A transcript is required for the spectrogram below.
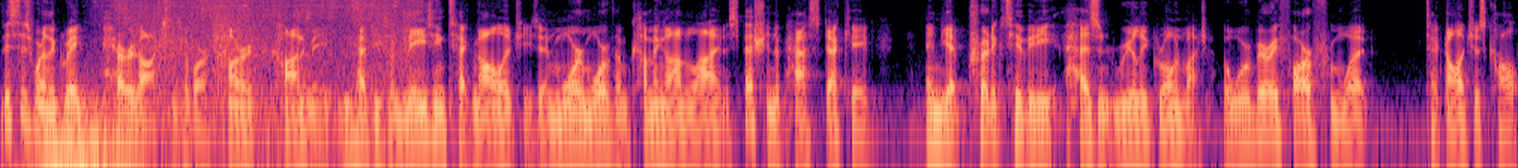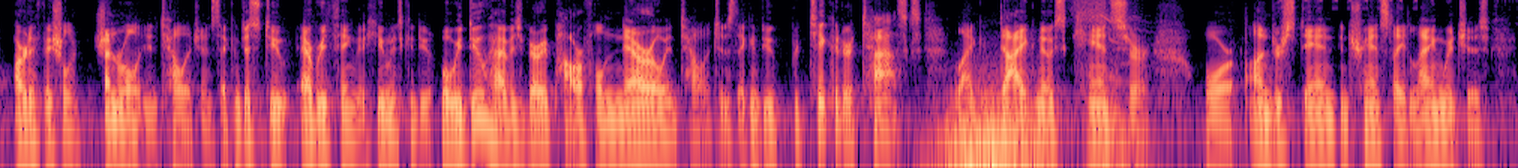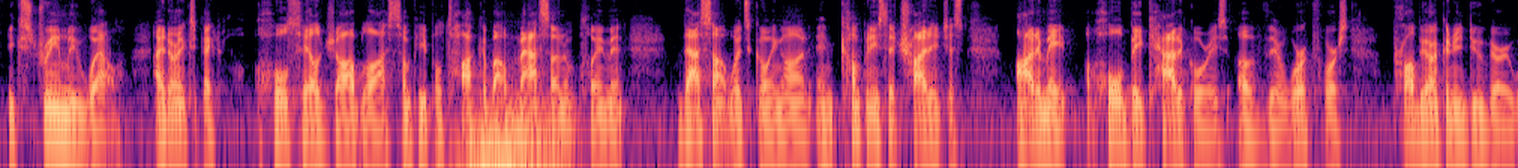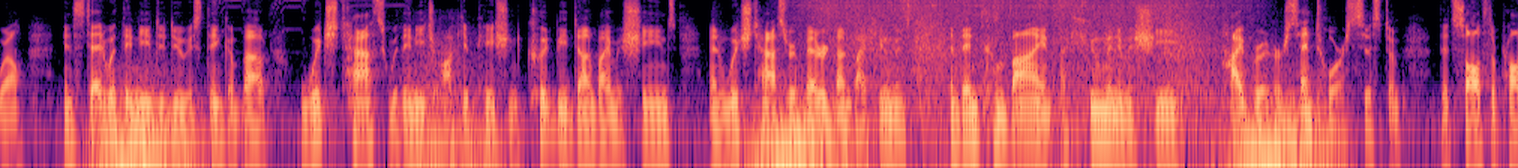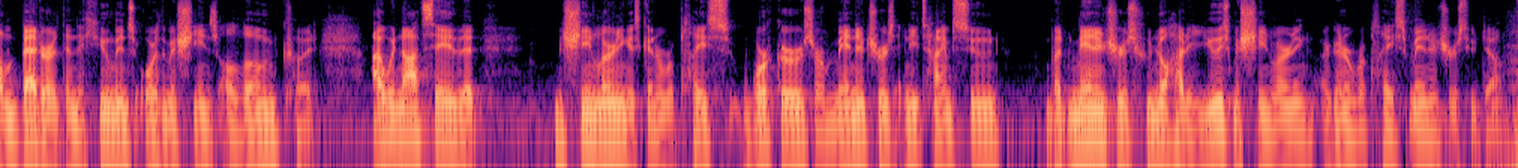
This is one of the great paradoxes of our current economy. We have these amazing technologies and more and more of them coming online, especially in the past decade, and yet productivity hasn't really grown much. But we're very far from what technologists call artificial general intelligence that can just do everything that humans can do. What we do have is very powerful narrow intelligence that can do particular tasks like diagnose cancer or understand and translate languages extremely well. I don't expect wholesale job loss. Some people talk about mass unemployment. That's not what's going on. And companies that try to just automate whole big categories of their workforce probably aren't going to do very well. Instead, what they need to do is think about which tasks within each occupation could be done by machines and which tasks are better done by humans, and then combine a human and machine hybrid or centaur system that solves the problem better than the humans or the machines alone could. I would not say that machine learning is going to replace workers or managers anytime soon, but managers who know how to use machine learning are going to replace managers who don't.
